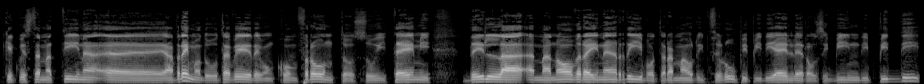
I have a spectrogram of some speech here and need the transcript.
che questa mattina eh, avremmo dovuto avere un confronto sui temi della manovra in arrivo tra Maurizio Lupi, PDL, e Rosi Bindi, PD.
